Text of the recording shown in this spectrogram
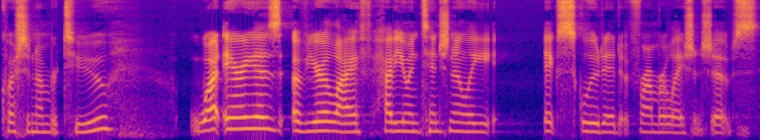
Question number two What areas of your life have you intentionally excluded from relationships?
